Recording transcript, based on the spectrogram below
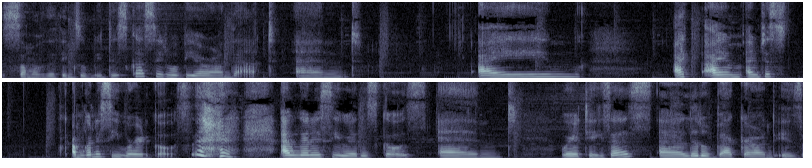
some of the things we'll be discussing will be around that. And i'm i i'm i'm just i'm gonna see where it goes. I'm gonna see where this goes and where it takes us. A little background is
